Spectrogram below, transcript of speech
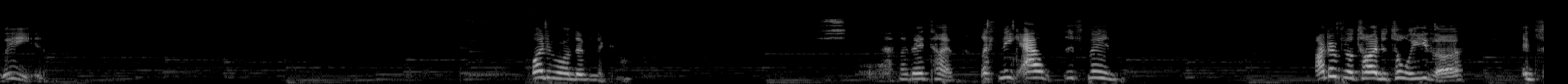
Sweet. Why do we I live in the car? My bedtime. Let's sneak out this bed. I don't feel tired at all either. It's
